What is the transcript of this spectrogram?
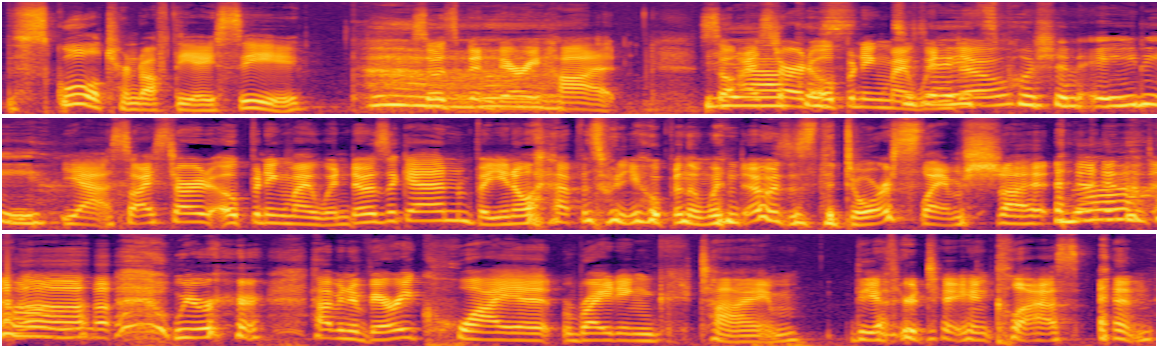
the school turned off the AC. So it's been very hot. So I Yeah, started 'cause opening my today window. It's pushing 80. Yeah, so I started opening my windows again, but you know what happens when you open the windows is the door slams shut. and uh, we were having a very quiet writing time the other day in class and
